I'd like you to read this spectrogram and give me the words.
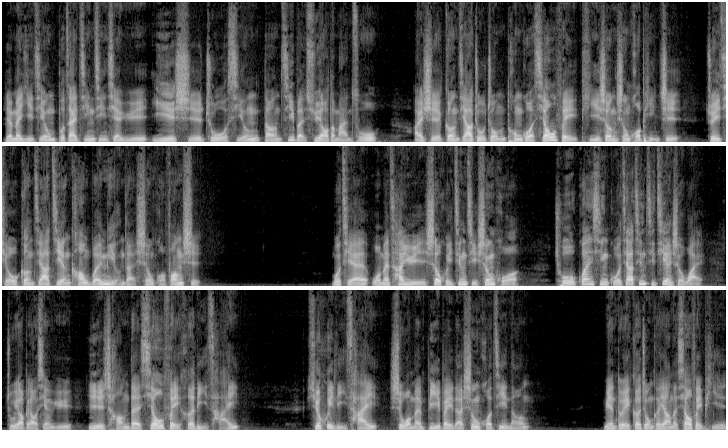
人们已经不再仅仅限于衣食住行等基本需要的满足，而是更加注重通过消费提升生活品质，追求更加健康文明的生活方式。目前，我们参与社会经济生活，除关心国家经济建设外，主要表现于日常的消费和理财。学会理财是我们必备的生活技能。面对各种各样的消费品，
